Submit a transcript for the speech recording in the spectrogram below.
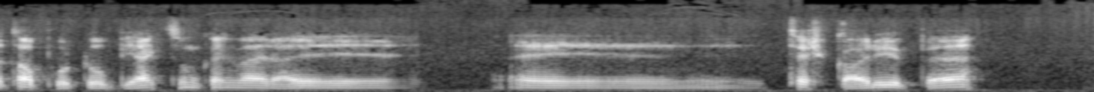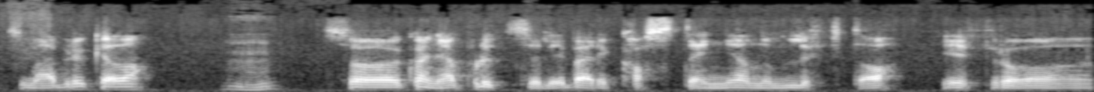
et apportobjekt som kan være ei, ei tørka rype, som jeg bruker. da. Mm -hmm. Så kan jeg plutselig bare kaste den gjennom lufta ifra,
